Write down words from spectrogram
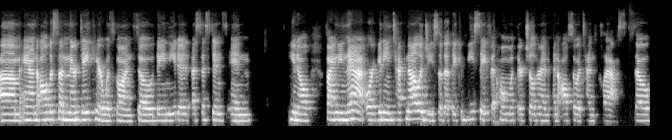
um, and all of a sudden their daycare was gone. So they needed assistance in you know finding that or getting technology so that they could be safe at home with their children and also attend class. So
